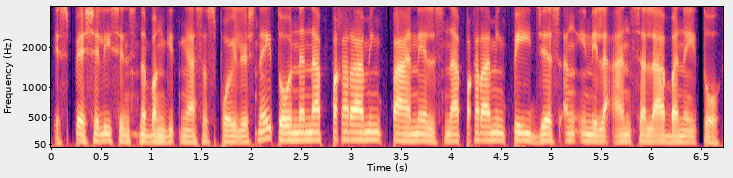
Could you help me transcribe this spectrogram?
especially since nabanggit nga sa spoilers na ito na napakaraming panels, napakaraming pages ang inilaan sa laban na ito.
